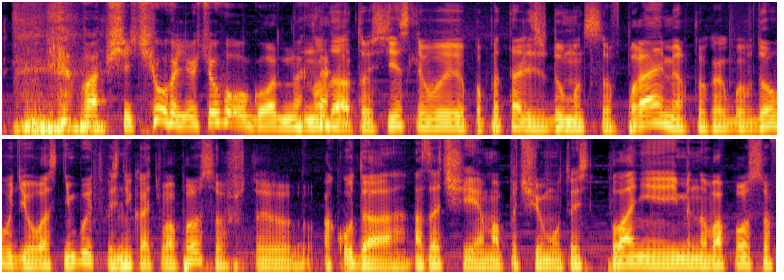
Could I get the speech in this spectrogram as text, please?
Вообще, чего, чего угодно. ну да, то есть если вы попытались вдуматься в праймер, то как бы в доводе у вас не будет возникать вопросов, что а куда, а зачем, а почему. То есть в плане именно вопросов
